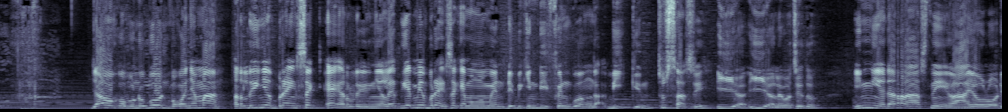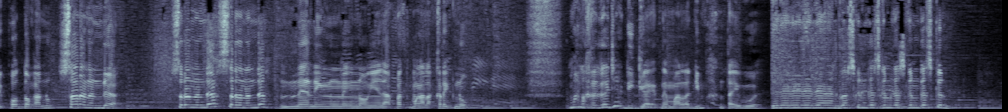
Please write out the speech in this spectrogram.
Jauh kok bun Pokoknya mah Early-nya brengsek. Eh early-nya Late game-nya brengsek emang Omen. Dia bikin defense Gua nggak bikin. Susah sih. Iya iya lewat situ. Ini ada ras nih. Ayo lo dipotong kan lu Serenenda. Serenenda Serenenda. Neneng neng nongnya dapat mengalah krik nuk malah kagak jadi guide malah dibantai gue dah dah dah dah gasken gasken gasken gasken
